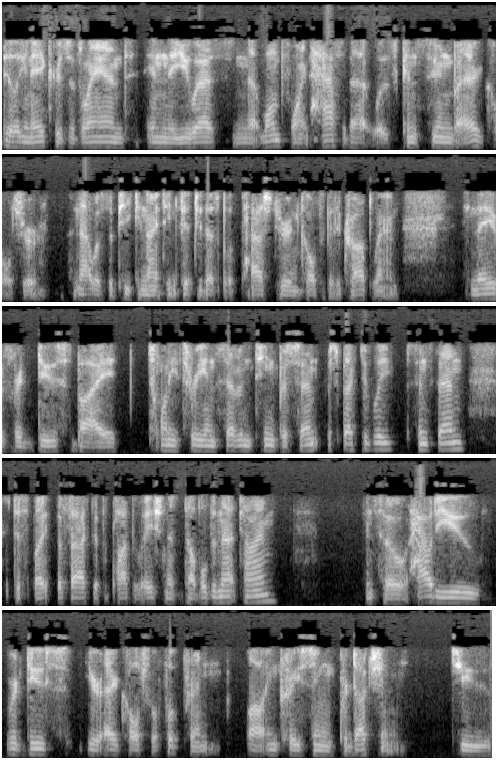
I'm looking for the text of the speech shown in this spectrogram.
billion acres of land in the U.S., and at one point, half of that was consumed by agriculture, and that was the peak in 1950. That's both pasture and cultivated cropland. And they've reduced by 23 and 17 percent respectively since then, despite the fact that the population has doubled in that time. And so how do you reduce your agricultural footprint while increasing production to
